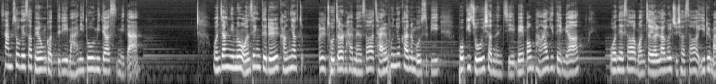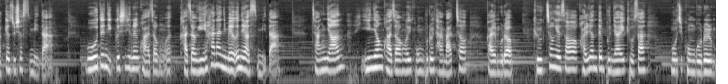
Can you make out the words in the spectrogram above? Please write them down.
삶 속에서 배운 것들이 많이 도움이 되었습니다. 원장님은 원생들을 강약을 조절하면서 잘 훈육하는 모습이 보기 좋으셨는지 매번 방학이 되면 원에서 먼저 연락을 주셔서 일을 맡겨 주셨습니다. 모든 이끄시는 과정은 가정이 하나님의 은혜였습니다. 작년 2년 과정의 공부를 다 마쳐 갈 무렵 교육청에서 관련된 분야의 교사 모집 공고를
